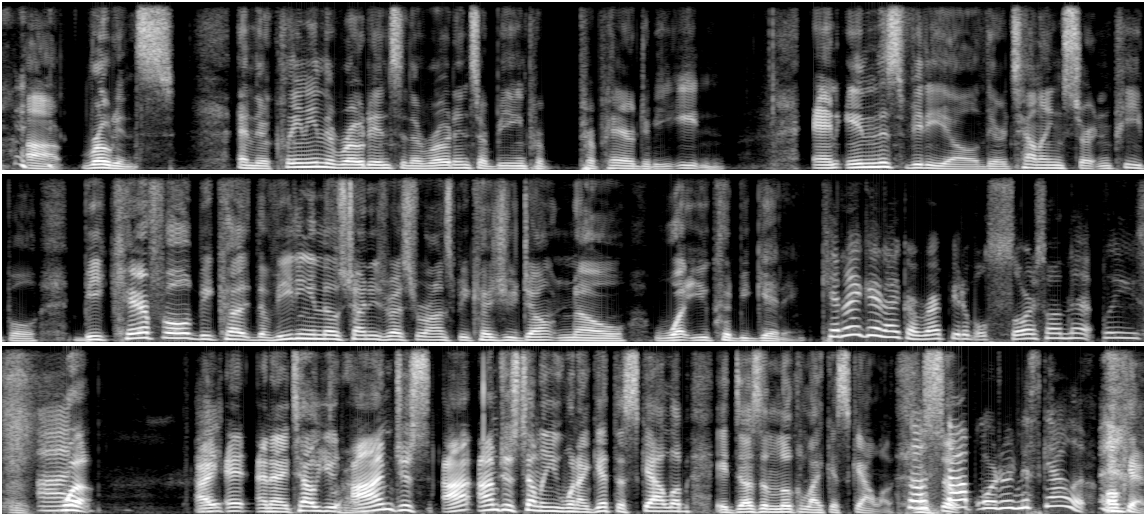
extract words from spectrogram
uh, rodents and they're cleaning the rodents and the rodents are being pre- prepared to be eaten. And in this video, they're telling certain people, be careful because the eating in those Chinese restaurants because you don't know what you could be getting. Can I get like a reputable source on that, please? I, well, I, I- and, and I tell you, Right. I'm just I, I'm just telling you when I get the scallop, it doesn't look like a scallop. So, stop ordering the scallop. Okay,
